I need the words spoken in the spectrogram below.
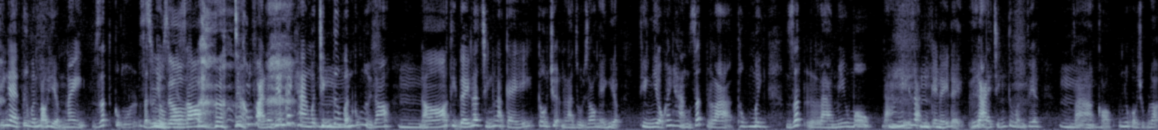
cái nghề tư vấn bảo hiểm này rất cũng rất Rủi nhiều rủi ro chứ không phải là riêng khách hàng mà chính tư Ừ. vấn cũng rủi ro ừ. đó thì đấy là chính là cái câu chuyện là rủi ro nghề nghiệp thì nhiều khách hàng rất là thông minh rất là mưu mô đã nghĩ ra những cái đấy để gài chính tư vấn viên Ừ. và có nhu cầu trục lợi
